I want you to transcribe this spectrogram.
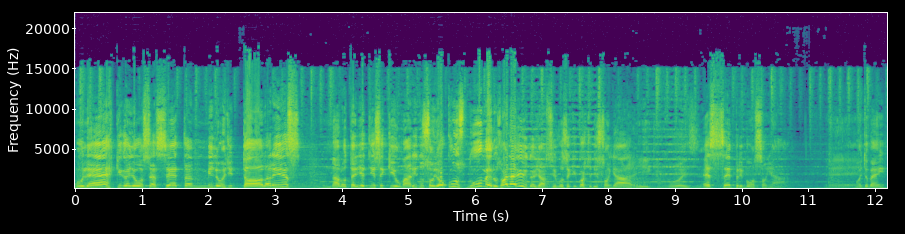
Mulher que ganhou 60 milhões de dólares na loteria disse que o marido sonhou com os números. Olha aí, Dejaci, você que gosta de sonhar. Aí, que coisa. É sempre bom sonhar. Muito bem.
